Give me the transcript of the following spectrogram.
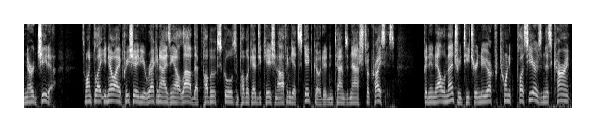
Nerd Cheetah. Just want to let you know I appreciate you recognizing out loud that public schools and public education often get scapegoated in times of national crisis. Been an elementary teacher in New York for 20 plus years, and this current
